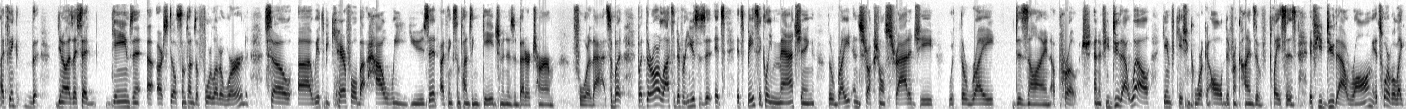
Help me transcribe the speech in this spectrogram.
I think the you know, as I said, games uh, are still sometimes a four letter word. So uh, we have to be careful about how we use it. I think sometimes engagement is a better term for that. So, but but there are lots of different uses. It, it's it's basically matching the right instructional strategy with the right design approach. And if you do that well, gamification can work in all different kinds of places. If you do that wrong, it's horrible. Like,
